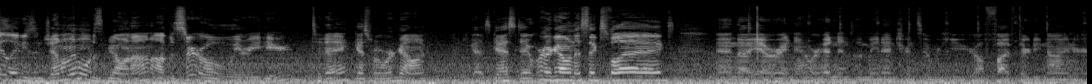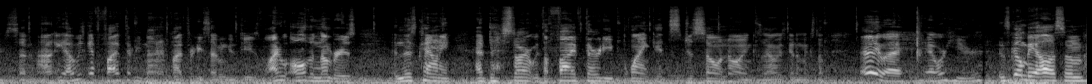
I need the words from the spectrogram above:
Alright, ladies and gentlemen, what is going on? Officer O'Leary here. Today, guess where we're going? You guys guessed it, we're going to Six Flags. And uh, yeah, right now we're heading into the main entrance over here off 539 or 7. I, yeah, I always get 539 and 537 confused. Why do all the numbers in this county have to start with a 530 blank? It's just so annoying because I always get them mixed up. Anyway, yeah, we're here. It's gonna be awesome.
